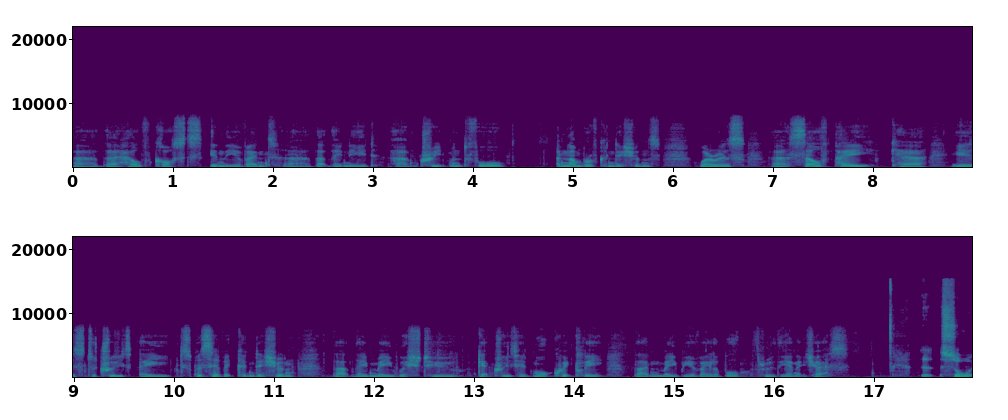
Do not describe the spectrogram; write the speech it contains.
uh, their health costs in the event uh, that they need um, treatment for a number of conditions, whereas uh, self pay care is to treat a specific condition that they may wish to get treated more quickly than may be available through the NHS. So,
